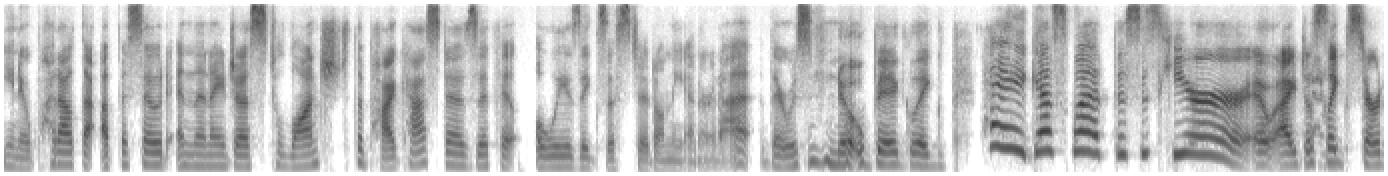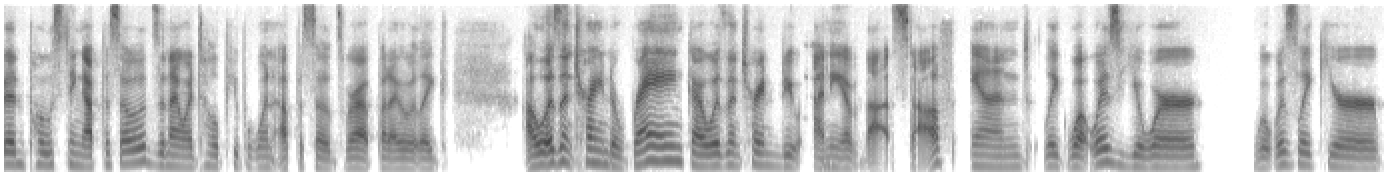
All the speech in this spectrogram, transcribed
you know, put out the episode and then I just launched the podcast as if it always existed on the internet. There was no big like, hey, guess what? This is here. Oh, I just like started posting episodes and I would tell people when episodes were up, but I would like I wasn't trying to rank, I wasn't trying to do any of that stuff. And like what was your what was like your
